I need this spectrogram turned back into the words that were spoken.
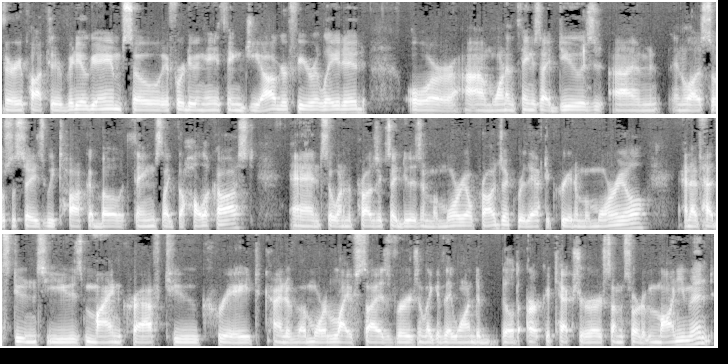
very popular video game. So if we're doing anything geography related, or um, one of the things I do is um, in a lot of social studies, we talk about things like the Holocaust. And so one of the projects I do is a memorial project where they have to create a memorial. And I've had students use Minecraft to create kind of a more life size version. Like if they wanted to build architecture or some sort of monument,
